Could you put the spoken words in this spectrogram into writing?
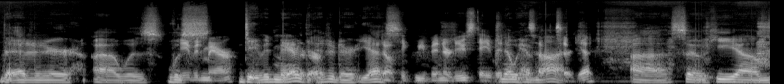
the editor, uh, was was David Mair. David Mair, the editor. the editor. Yes, I don't think we've introduced David. No, we have not yet. Uh, so he. Um,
